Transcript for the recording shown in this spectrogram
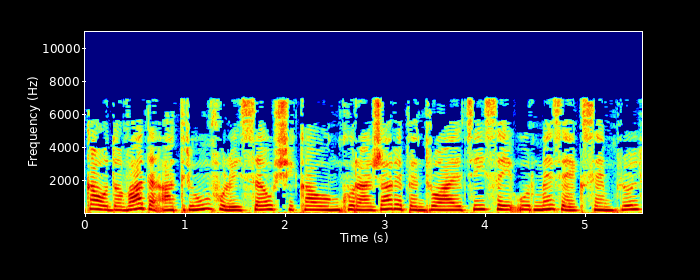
Ca o dovadă a triumfului său și ca o încurajare pentru alții să-i urmeze exemplul,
